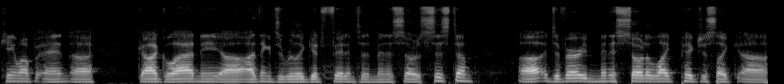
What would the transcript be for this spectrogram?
came up and uh, got Gladney. Uh, I think it's a really good fit into the Minnesota system. Uh, it's a very Minnesota-like pick, just like uh,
